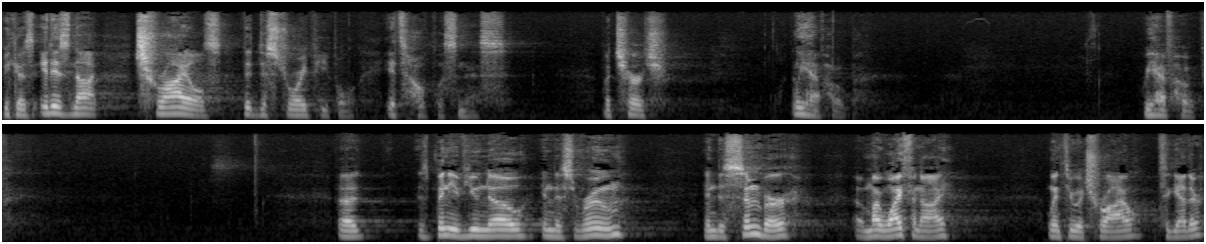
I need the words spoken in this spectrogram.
because it is not trials that destroy people, it's hopelessness. But, church, we have hope. We have hope. Uh, as many of you know in this room, in December, uh, my wife and I went through a trial together.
